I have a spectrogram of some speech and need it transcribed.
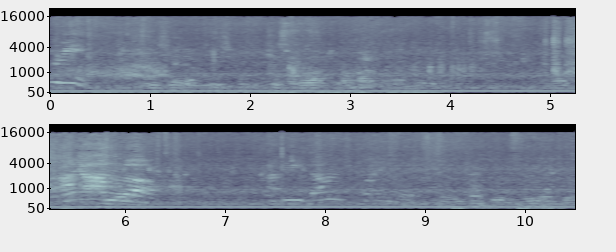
Please let them, please, please, please, go up, go up, uh, go up. I am the. I need dance No, we can't do it. We won't do it.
